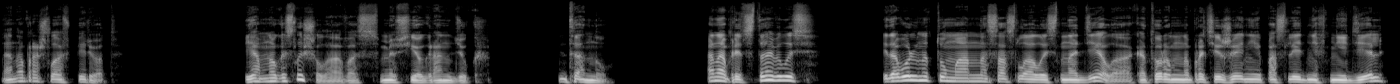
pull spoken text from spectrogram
Она прошла вперед. «Я много слышала о вас, месье Грандюк». «Да ну». Она представилась и довольно туманно сослалась на дело, о котором на протяжении последних недель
